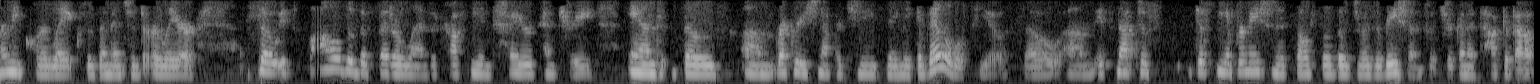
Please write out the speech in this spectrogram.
Army Corps lakes, as I mentioned earlier. So it's all of the federal lands across the entire country and those um, recreation opportunities they make available to you. So um, it's not just just the information, it's also those reservations, which we're going to talk about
